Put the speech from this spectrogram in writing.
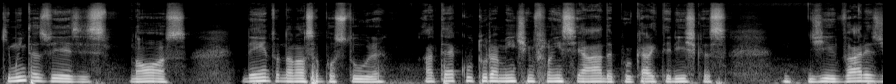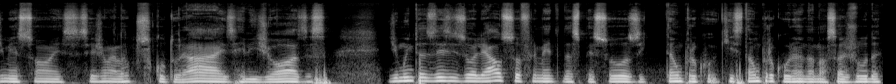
que muitas vezes nós, dentro da nossa postura, até culturalmente influenciada por características de várias dimensões, sejam elas culturais, religiosas, de muitas vezes olhar o sofrimento das pessoas que estão procurando a nossa ajuda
